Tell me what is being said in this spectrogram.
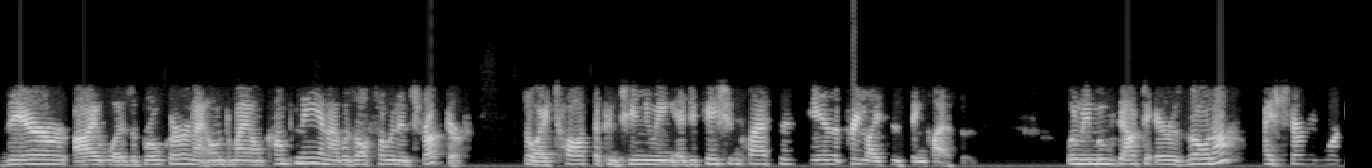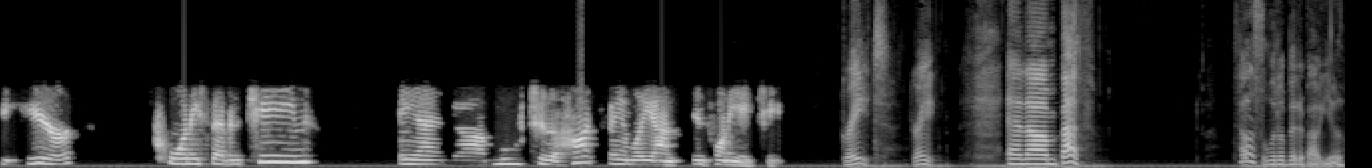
There, I was a broker and I owned my own company, and I was also an instructor. So I taught the continuing education classes and the pre licensing classes. When we moved out to Arizona, I started working here 2017 and uh, moved to the Hunt family on in 2018. Great, great. And um, Beth, tell us a little bit about you.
